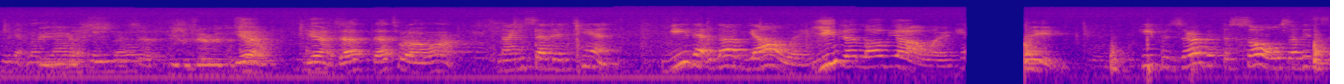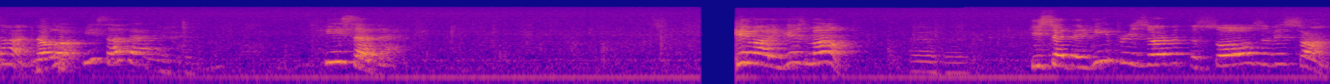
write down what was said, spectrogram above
He that loves Yahweh, he That's will. You deserve it to Yeah, yeah, that, that's what I want. 97 and 10. Ye that love Yahweh, Ye that love Yahweh, read. he preserveth the souls of his sons. Now look, he said that. He said that. Came out of his mouth. Mm-hmm. He said that he preserveth the souls of his sons.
